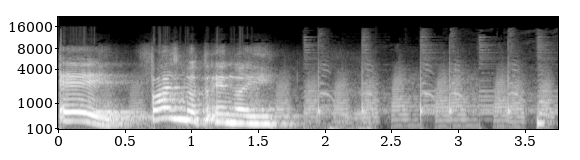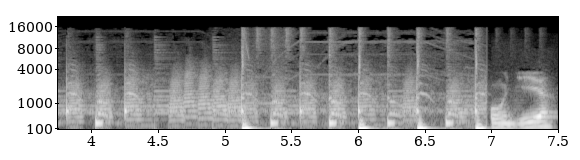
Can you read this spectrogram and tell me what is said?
Ei, faz meu treino aí. Bom dia,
